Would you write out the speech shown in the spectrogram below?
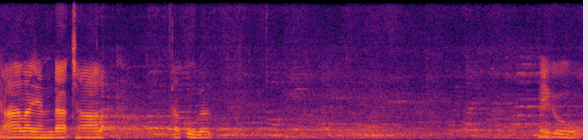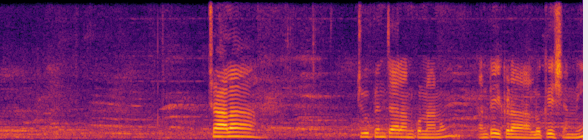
చాలా ఎండ చాలా. తక్కువ కాదు. మీకు చాలా చూపించాలనుకున్నాను. అంటే ఇక్కడ లొకేషన్ని.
